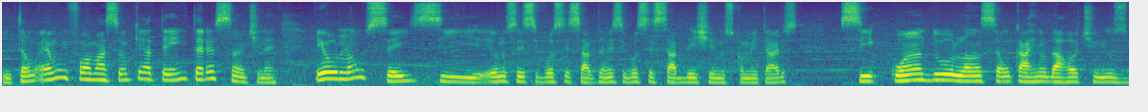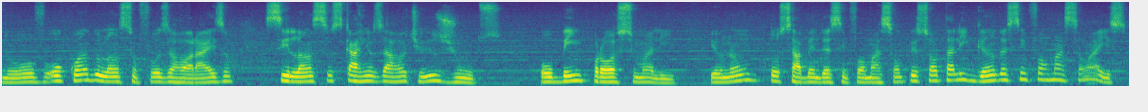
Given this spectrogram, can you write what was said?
Então é uma informação que é até interessante, né? Eu não sei se, eu não sei se você sabe também, se você sabe, deixe aí nos comentários se quando lança um carrinho da Hot Wheels novo ou quando lança um Forza Horizon, se lança os carrinhos da Hot Wheels juntos ou bem próximo ali. Eu não tô sabendo dessa informação, o pessoal tá ligando essa informação a isso.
